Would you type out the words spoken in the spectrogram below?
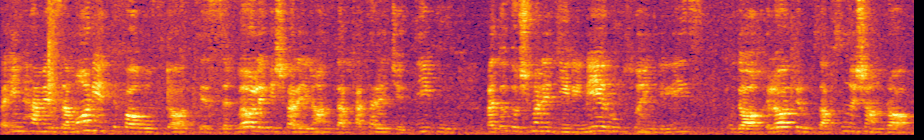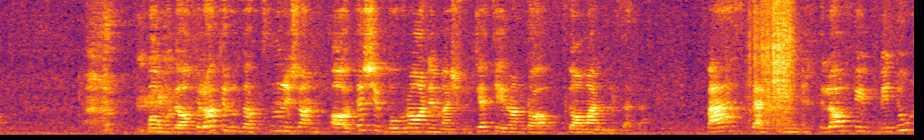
و این همه زمانی اتفاق افتاد که استقلال کشور ایران در خطر جدی بود و دو دشمن دیرینه روس و انگلیس مداخلات روزافزونشان را با مداخلات روزافزونشان آتش بحران مشروطیت ایران را دامن می‌زدند. بحث در این اختلافی بدون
